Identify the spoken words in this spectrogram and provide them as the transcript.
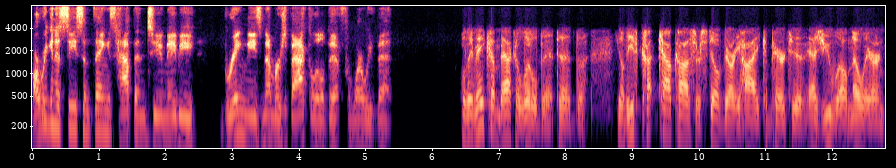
are we going to see some things happen to maybe bring these numbers back a little bit from where we've been? Well, they may come back a little bit. Uh, the you know these cow costs are still very high compared to, as you well know, Aaron,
